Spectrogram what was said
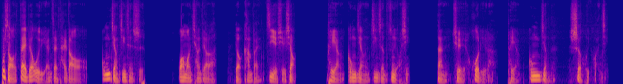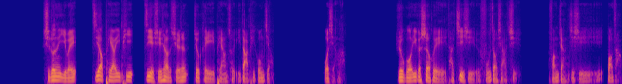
不少代表委员在谈到工匠精神时，往往强调了要看办职业学校，培养工匠精神的重要性，但却忽略了培养工匠的社会环境。许多人以为，只要培养一批职业学校的学生，就可以培养出一大批工匠。我想啊，如果一个社会它继续浮躁下去，房价继续暴涨，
